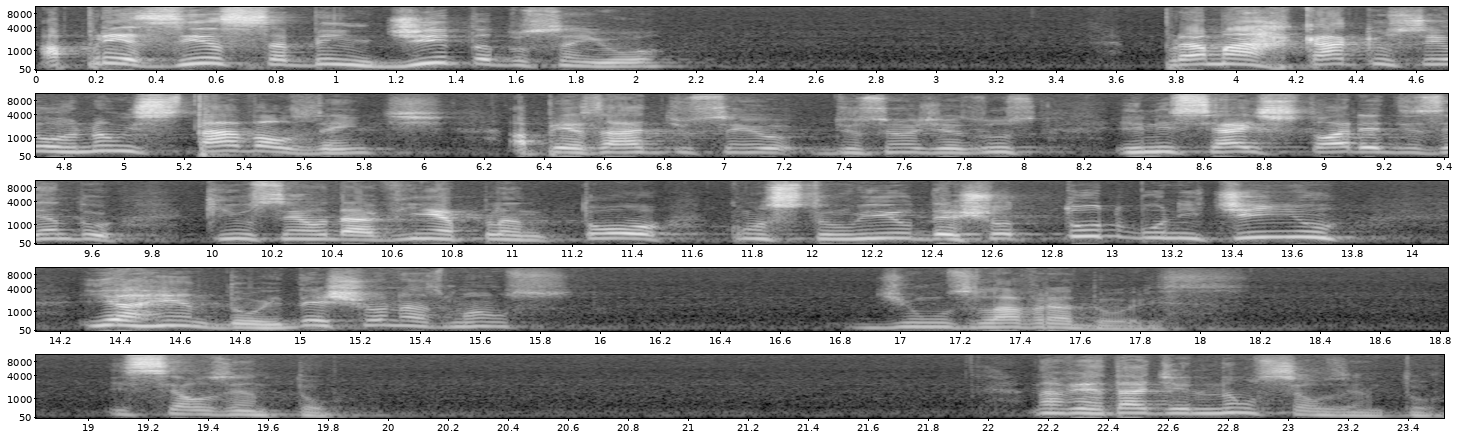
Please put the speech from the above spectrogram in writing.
a presença bendita do Senhor, para marcar que o Senhor não estava ausente, apesar de o Senhor, de o Senhor Jesus iniciar a história dizendo que o Senhor da vinha plantou, construiu, deixou tudo bonitinho e arrendou e deixou nas mãos de uns lavradores e se ausentou. Na verdade, ele não se ausentou.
